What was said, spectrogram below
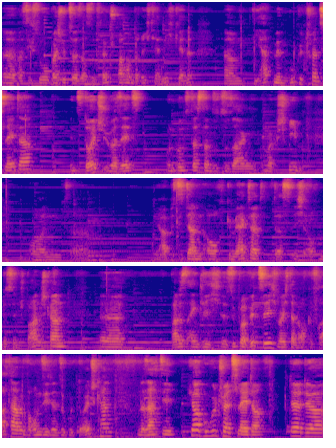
was ich so beispielsweise aus dem Fremdsprachunterricht her nicht kenne. Ähm, die hat mit dem Google Translator ins Deutsch übersetzt und uns das dann sozusagen immer geschrieben. Und ähm, ja, bis sie dann auch gemerkt hat, dass ich auch ein bisschen Spanisch kann, äh, war das eigentlich äh, super witzig, weil ich dann auch gefragt habe, warum sie denn so gut Deutsch kann. Und da sagt sie, ja, Google Translator. der, der,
